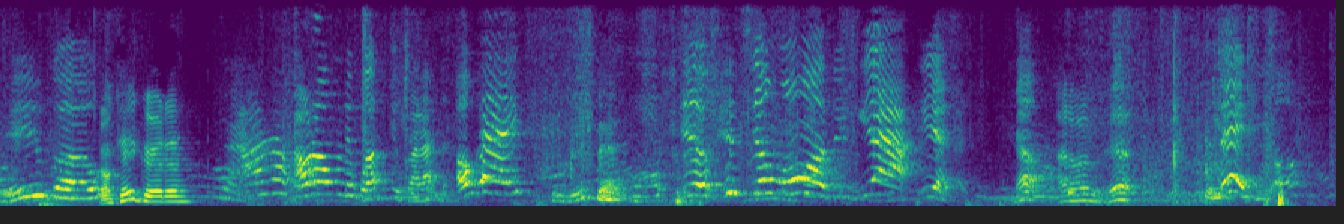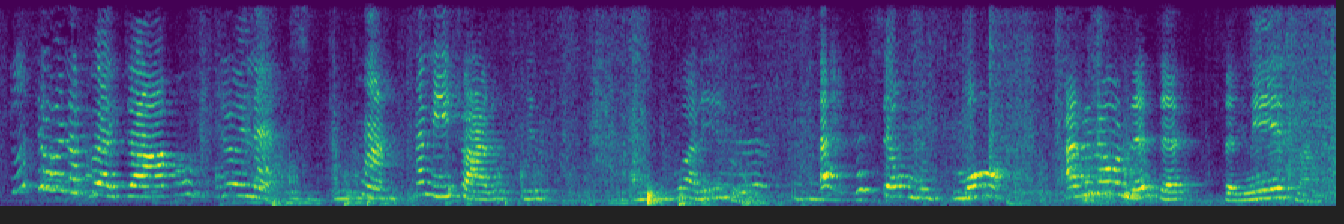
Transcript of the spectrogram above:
There you go. Okay, Greta. I'll open it with you, but I said, okay. Rip it. Ew, it's still more, yeah, yeah. No, I don't know this. Nancy, you're doing a great job doing this. Let me try this. What is it? It's so much more. I don't know what this is. The next one.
